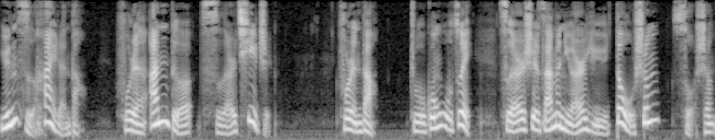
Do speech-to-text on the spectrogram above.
云子骇然道：“夫人安得此儿弃之？”夫人道：“主公勿罪，此儿是咱们女儿与窦生所生，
